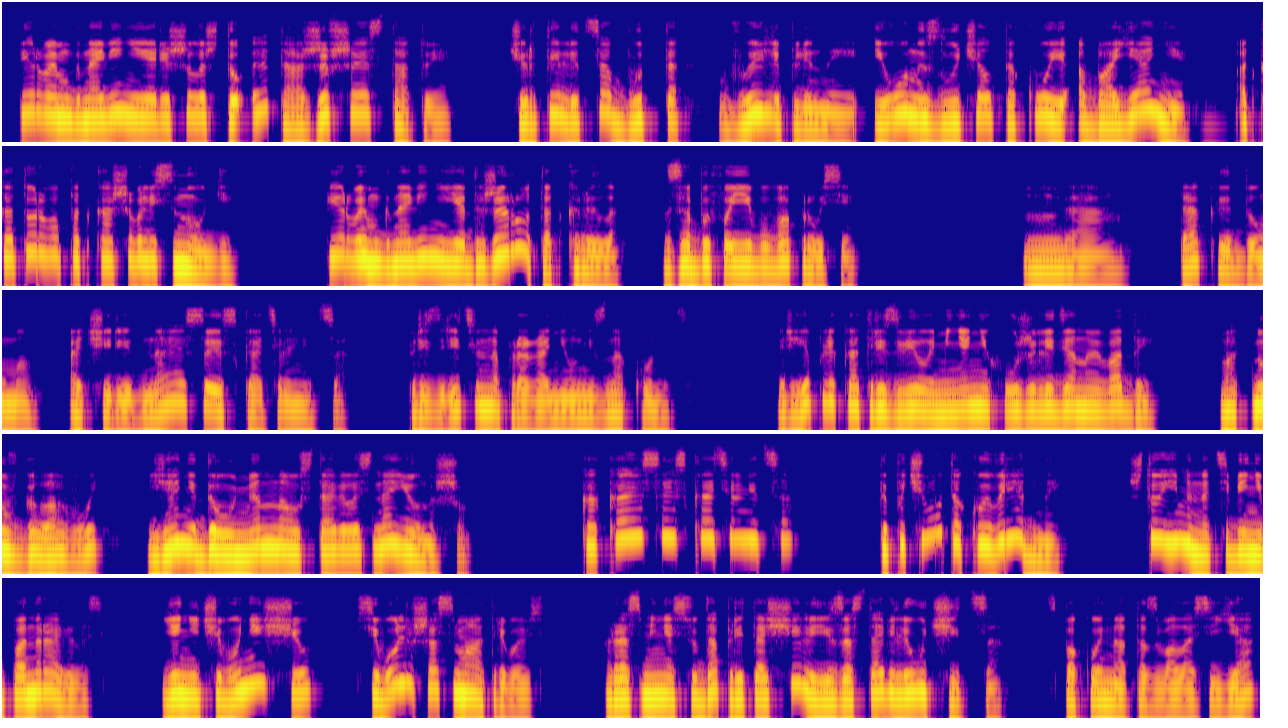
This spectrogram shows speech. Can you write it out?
В первое мгновение я решила, что это ожившая статуя. Черты лица будто вылепленные, и он излучал такое обаяние, от которого подкашивались ноги. В первое мгновение я даже рот открыла, забыв о его вопросе. «Да, так и думал. Очередная соискательница», — презрительно проронил незнакомец. Реплика отрезвила меня не хуже ледяной воды. Мотнув головой, я недоуменно уставилась на юношу. «Какая соискательница? Ты почему такой вредный? Что именно тебе не понравилось? Я ничего не ищу, всего лишь осматриваюсь. Раз меня сюда притащили и заставили учиться», — спокойно отозвалась я.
